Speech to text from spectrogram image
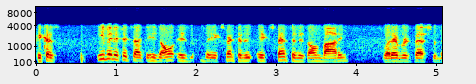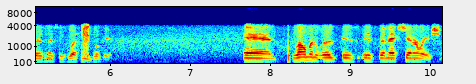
because even if it's at his own, his, the expense of, expense of his own body, whatever is best for business is what he will do. And Roman was, is is the next generation,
